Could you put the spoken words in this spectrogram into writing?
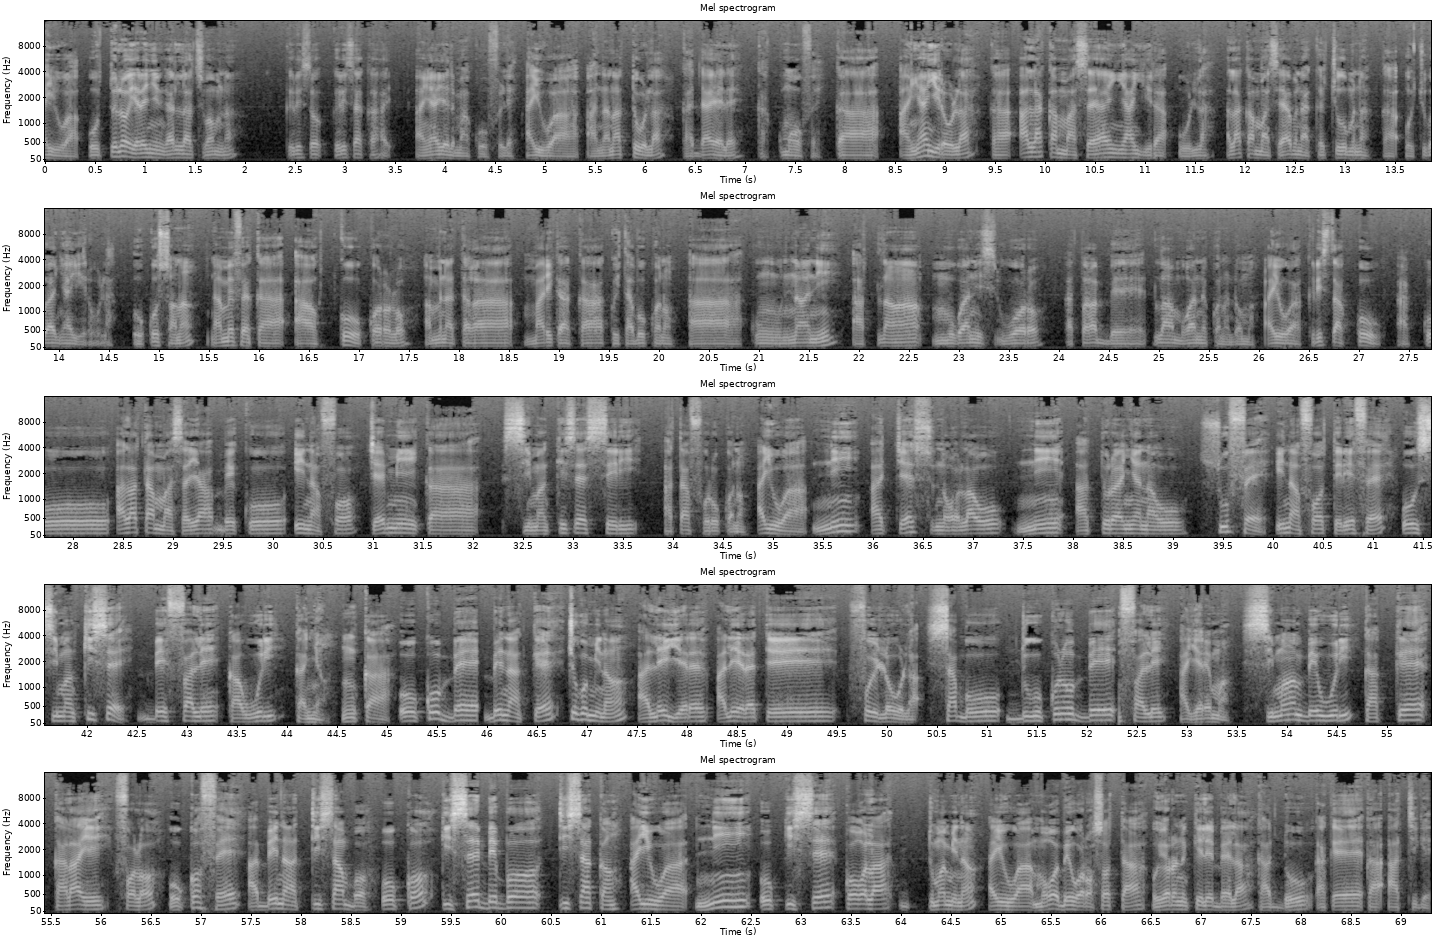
ayiwa o tolɔ yɛrɛ ɲiningari la tuma min na krista ka an y'a yɛlɛma k'o filɛ ayiwa a nana to la ka dayɛlɛ ka kumaw fɛ ka a y'a yira o la ka ala ka masaya y'a yira o la ala ka masaya bena kɛ cogo min na ka o cogoya y'a yira o la o kosɔnna n'an be fɛ ka a koo kɔrɔlɔ an bena taga marika ka kitabo kɔnɔ a kun naani a tilan mugan ni wɔɔrɔ ka taga bɛɛ tila mugan ni kɔnɔdɔ ma ayiwa krista ko a ko ala ta masaya be ko i n'a fɔ cɛɛ min ka simankisɛ seri a ta foro kɔnɔ ayiwa ni a cɛɛ sunɔgɔla o ni a tora ɲɛ na o su fɛ i n'a fɔ tere fɛ o simankisɛ be falen ka wuri ka ɲa nka o koo bɛɛ bena kɛ cogo min na ale yɛrɛ ale yɛrɛ tɛ foyi low la sabu dugukolo be fale a yɛrɛ ma siman be wuri ka kɛ kala ye fɔlɔ o kɔfɛ a bena tisan bɔ o kɔ kisɛ be bɔ tisan kan ayiwa ni o kisɛ kɔgɔla tuma min na ayiwa mɔgɔw be wɔrɔsɔ ta o yɔrɔnin kelen bɛɛ la ka don ka kɛ ka a tigɛ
